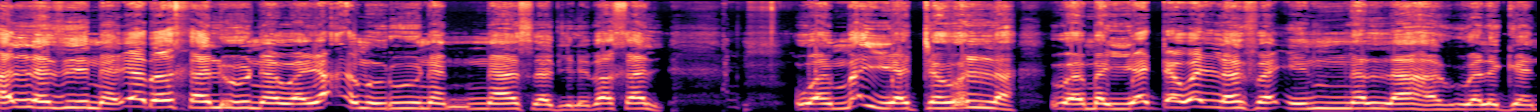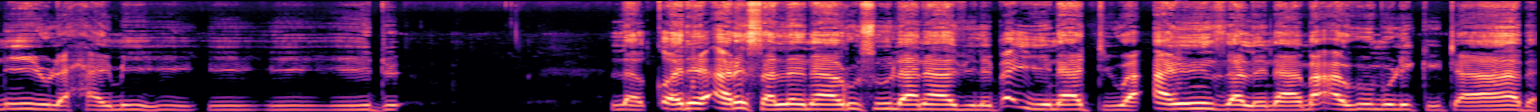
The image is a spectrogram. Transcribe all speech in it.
الذين يبخلون ويأمرون الناس بالبخل. ومن يتولى ومن يتولى فإن الله هو الغني الحميد. لقد أرسلنا رسلنا بالبينات وأنزلنا معهم الكتاب.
